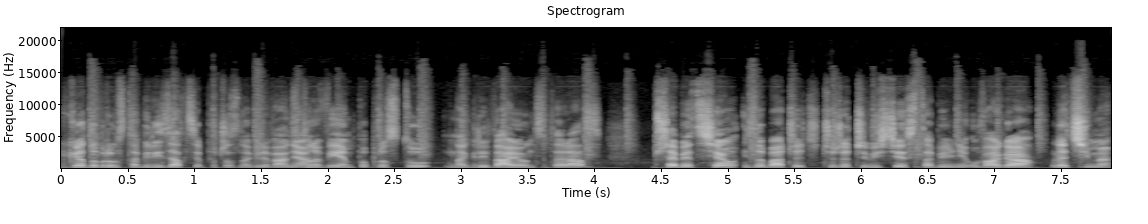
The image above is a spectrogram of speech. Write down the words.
giga dobrą stabilizację podczas nagrywania. Postanowiłem po prostu nagrywając teraz przebiec się i zobaczyć, czy rzeczywiście jest stabilnie. Uwaga, lecimy.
